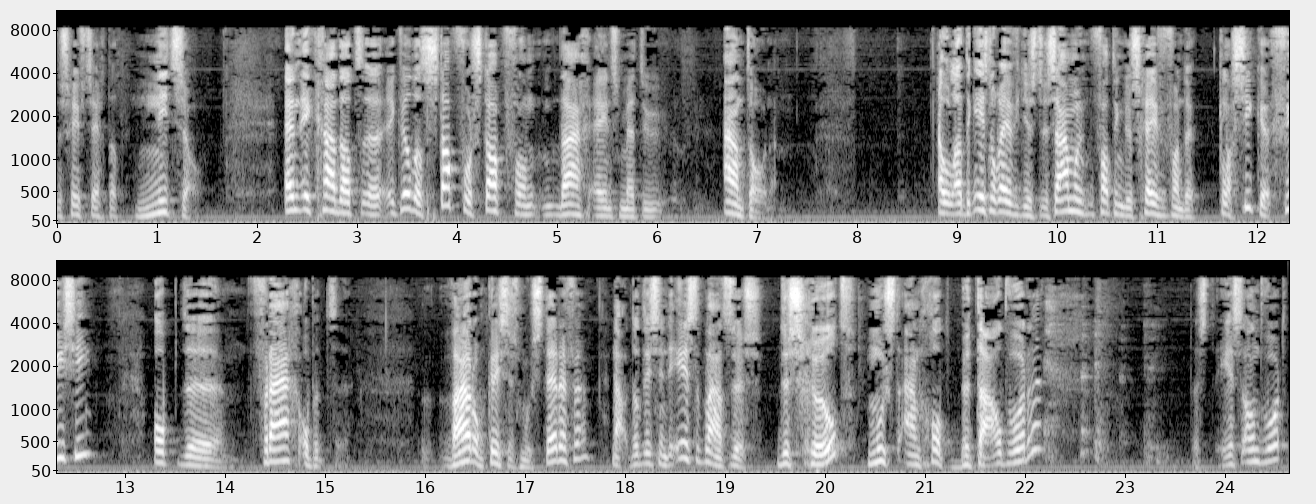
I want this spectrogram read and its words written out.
De schrift zegt dat niet zo. En ik, ga dat, uh, ik wil dat stap voor stap vandaag eens met u aantonen. Oh, laat ik eerst nog eventjes de samenvatting dus geven van de klassieke visie op de vraag op het waarom Christus moest sterven. Nou, dat is in de eerste plaats dus de schuld moest aan God betaald worden. Dat is het eerste antwoord.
